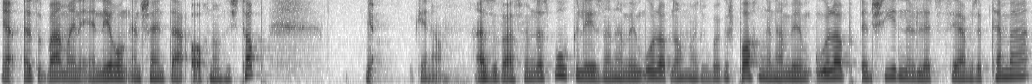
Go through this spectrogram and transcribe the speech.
Ja, also war meine Ernährung anscheinend da auch noch nicht top. Ja, genau. Also war es, wir haben das Buch gelesen, dann haben wir im Urlaub nochmal drüber gesprochen, dann haben wir im Urlaub entschieden, letztes Jahr im September,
